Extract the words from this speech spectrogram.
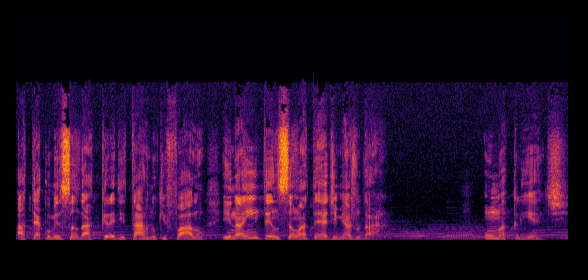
até começando a acreditar no que falam e na intenção até de me ajudar. Uma cliente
